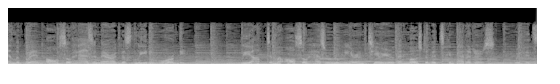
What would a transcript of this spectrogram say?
and the brand also has America's leading warranty. The Optima also has a roomier interior than most of its competitors, with its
